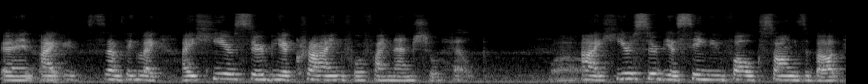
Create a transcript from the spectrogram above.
and I something like I hear Serbia crying for financial help. Wow. I hear Serbia singing folk songs about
